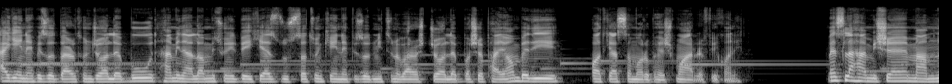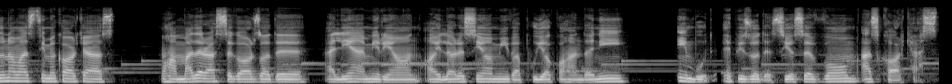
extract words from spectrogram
اگه این اپیزود براتون جالب بود همین الان می‌تونید به یکی از دوستاتون که این اپیزود می‌تونه براش جالب باشه پیام بدید پادکست ما رو بهش معرفی کنید مثل همیشه ممنونم از تیم کارکست. محمد رستگارزاده، علی امیریان، آیلار سیامی و پویا کهندانی. این بود اپیزود 33 از کارکست.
